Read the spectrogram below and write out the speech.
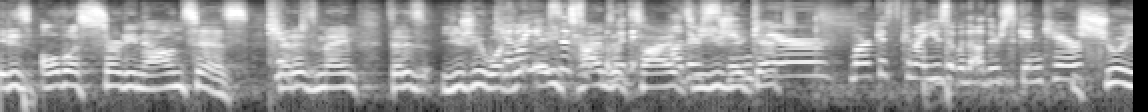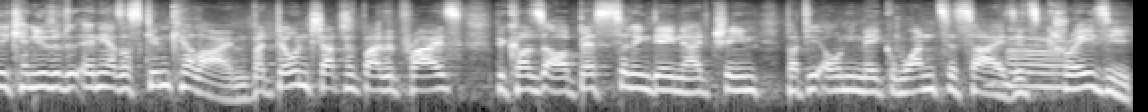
It is over 13 ounces. Can- that is That is usually what you eight times with the size other you usually get. skincare, Marcus? Can I use it with other skincare? Sure, you can use it with any other skincare line, but don't judge it by the price because it's our best-selling day-night cream, but we only make once the size. Mm-hmm. It's crazy.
